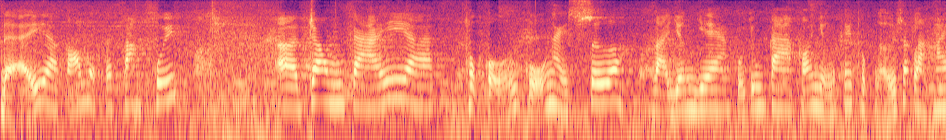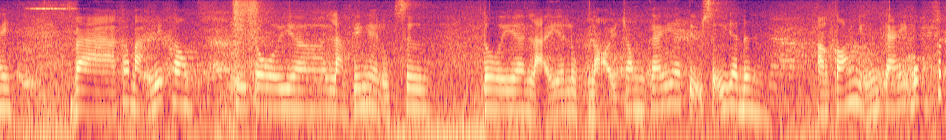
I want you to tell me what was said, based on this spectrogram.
để à, có một cái phán quyết. À, trong cái à, thuật ngữ của ngày xưa và dân gian của chúng ta có những cái thuật ngữ rất là hay. Và các bạn biết không khi tôi à, làm cái nghề luật sư tôi à, lại lục lọi trong cái tiểu sử gia đình. À, có những cái bút tích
